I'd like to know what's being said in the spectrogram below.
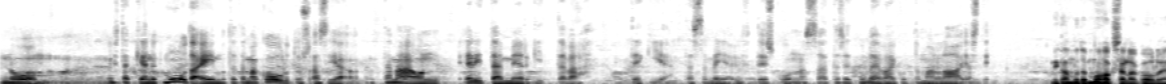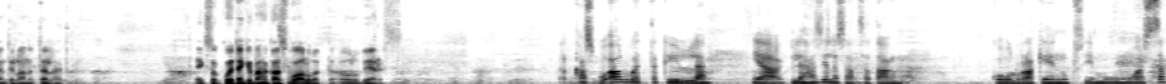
No yhtäkkiä nyt muuta ei, mutta tämä koulutusasia, tämä on erittäin merkittävä tekijä tässä meidän yhteiskunnassa, että se tulee vaikuttamaan laajasti. Mikä on muuten Muhoksella koulujen tilanne tällä hetkellä? Eikö se ole kuitenkin vähän kasvualuetta Oulun vieressä? Kasvualuetta kyllä, ja kyllähän siellä satsataan koulurakennuksiin muun muassa.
